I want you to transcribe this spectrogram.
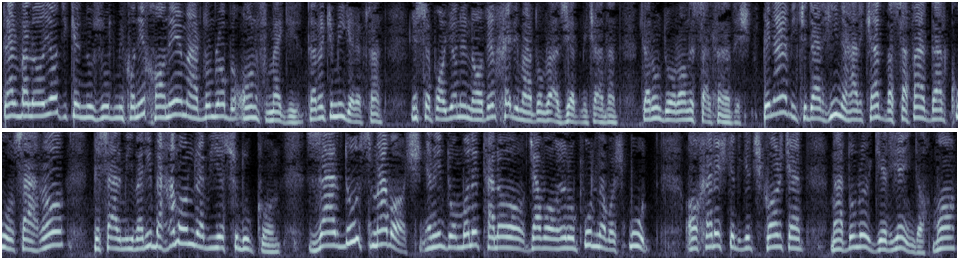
در ولایاتی که نزول می‌کنی خانه مردم را به عنف مگیر. در که می‌گرفتن. این سپاهیان نادر خیلی مردم را اذیت می‌کردن در اون دوران سلطنتش. به نوی که در حین حرکت و سفر در کوه و صحرا به سر می‌بری به همان رویه سلوک کن. زردوس مباش. یعنی دنبال طلا جواهر و پول نباش. بود. آخرش که دیگه چیکار کرد؟ مردم رو گریه انداخت. ما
